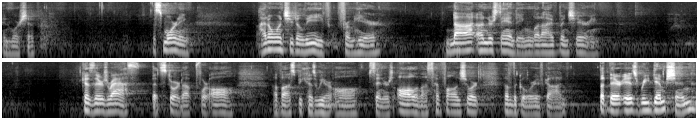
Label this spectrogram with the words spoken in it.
in worship. This morning, I don't want you to leave from here not understanding what I've been sharing. Because there's wrath that's stored up for all of us because we are all sinners. All of us have fallen short of the glory of God. But there is redemption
